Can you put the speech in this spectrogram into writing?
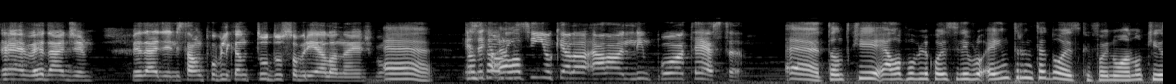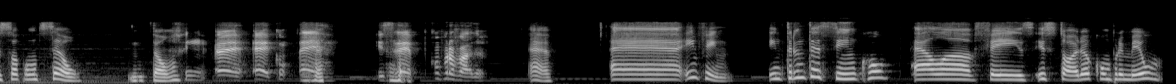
É, verdade. Verdade, eles estavam publicando tudo sobre ela, né? Tipo, é. Esse aqui é o ela... lencinho que ela, ela limpou a testa. É, tanto que ela publicou esse livro em 32, que foi no ano que isso aconteceu. Então. Sim, é, é, é. Isso é comprovado. É. é enfim, em 35, ela fez história com o primeiro,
